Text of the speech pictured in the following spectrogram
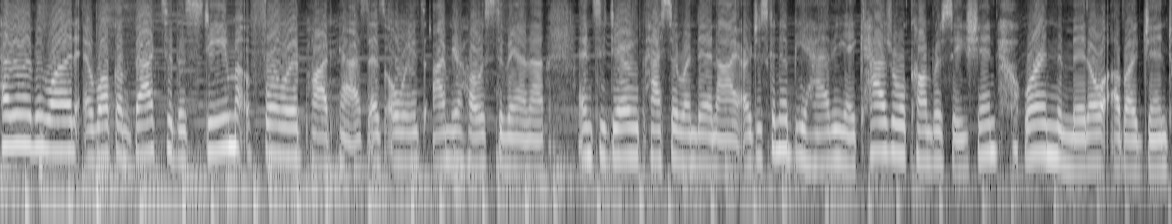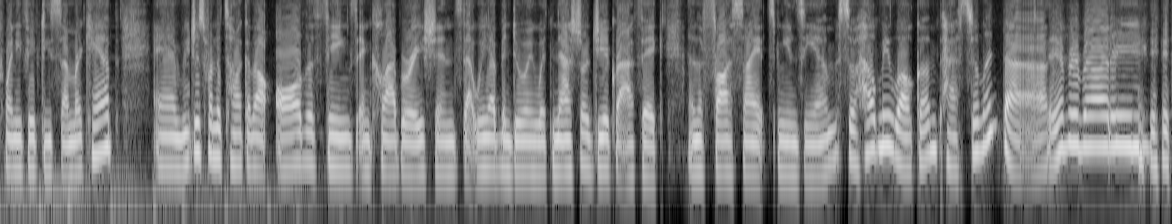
Hello, everyone, and welcome back to the Steam Forward podcast. As always, I'm your host, Savannah, and today, Pastor Linda and I are just going to be having a casual conversation. We're in the middle of our Gen 2050 summer camp, and we just want to talk about all the things and collaborations that we have been doing with National Geographic and the Frost Science Museum. So, help me welcome Pastor Linda. Hey, everybody.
